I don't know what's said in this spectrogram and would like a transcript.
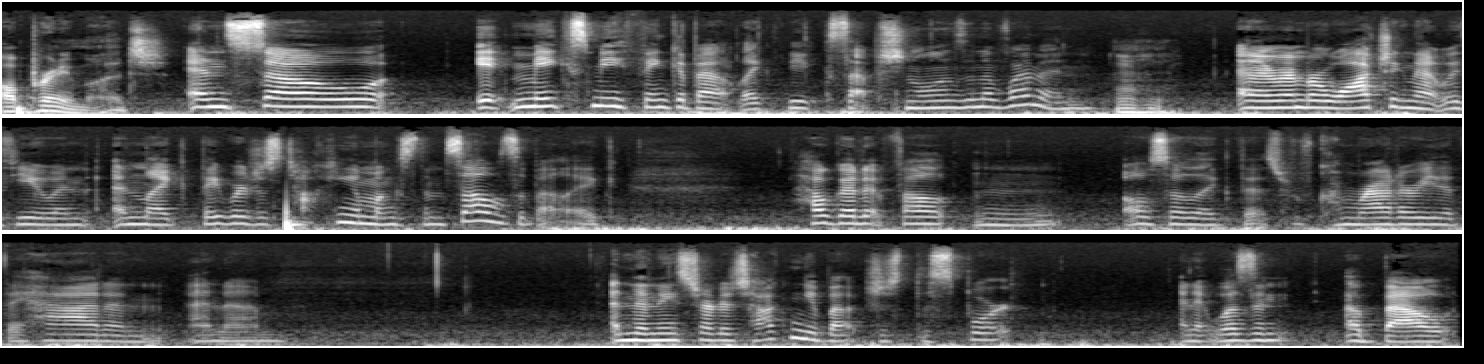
Oh, pretty much. And so it makes me think about like the exceptionalism of women. Mhm. And I remember watching that with you, and, and like they were just talking amongst themselves about like how good it felt, and also like the sort of camaraderie that they had, and and um, and then they started talking about just the sport, and it wasn't about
